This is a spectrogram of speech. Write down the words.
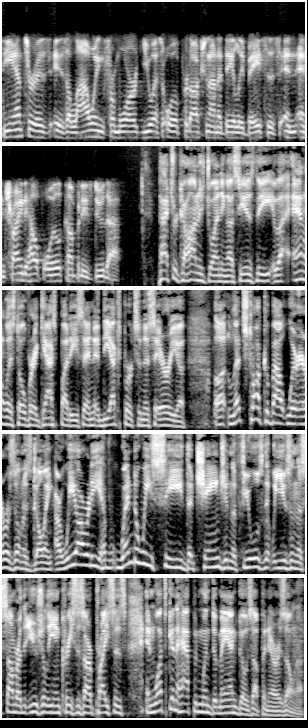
The answer is is allowing for more U.S. oil production on a daily basis and, and trying to help oil companies do that. Patrick DeHaan is joining us. He is the uh, analyst over at Gas Buddies and the experts in this area. Uh, let's talk about where Arizona is going. Are we already have? When do we see the change in the fuels that we use in the summer that usually increases our prices? And what's going to happen when demand goes up in Arizona?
